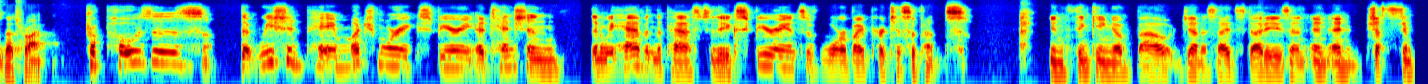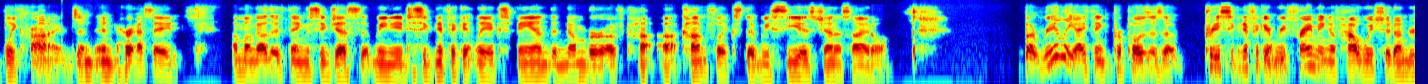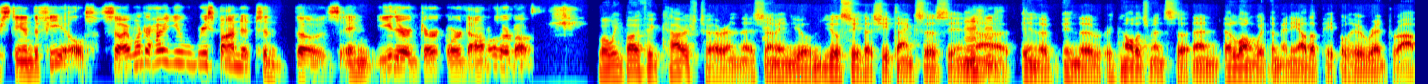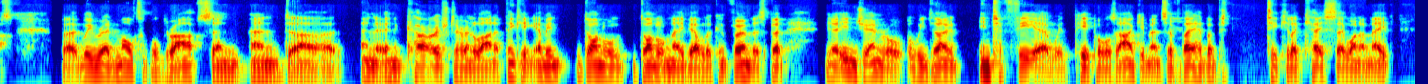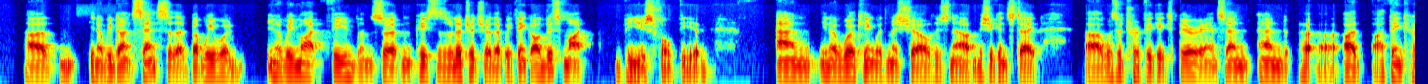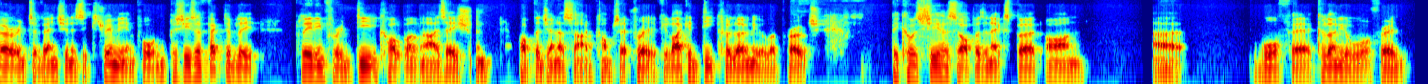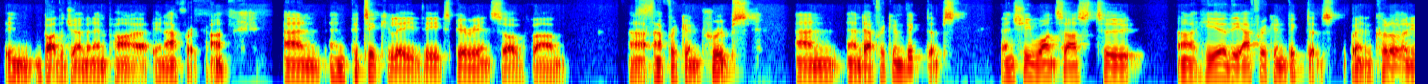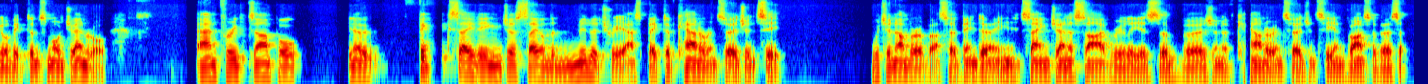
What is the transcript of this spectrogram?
that's right proposes that we should pay much more experience, attention than we have in the past to the experience of war by participants in thinking about genocide studies and, and, and just simply crimes. And, and her essay, among other things, suggests that we need to significantly expand the number of co- uh, conflicts that we see as genocidal. But really, I think proposes a pretty significant reframing of how we should understand the field. So I wonder how you responded to those in either Dirk or Donald or both. Well, we both encouraged her in this. I mean, you'll you'll see that she thanks us in mm-hmm. uh, in the in the acknowledgments, and along with the many other people who read drafts. But we read multiple drafts and and uh, and, and encouraged her in a line of thinking. I mean, Donald Donald may be able to confirm this, but you know, in general, we don't interfere with people's arguments if they have a particular case they want to make. Uh, you know, we don't censor that, but we would, you know, we might feed them certain pieces of literature that we think, oh, this might be useful for you. And you know, working with Michelle, who's now at Michigan State, uh, was a terrific experience, and and uh, I, I think her intervention is extremely important because she's effectively pleading for a decolonization of the genocide concept, for if you like, a decolonial approach, because she herself is an expert on uh, warfare, colonial warfare in by the German Empire in Africa, and and particularly the experience of um, uh, African troops and and African victims. And she wants us to uh, hear the African victims and colonial victims more general. And for example, you know, fixating just say on the military aspect of counterinsurgency, which a number of us have been doing, saying genocide really is a version of counterinsurgency and vice versa.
